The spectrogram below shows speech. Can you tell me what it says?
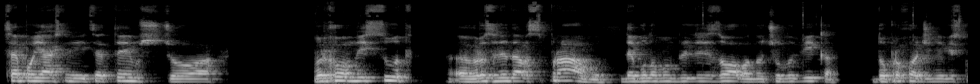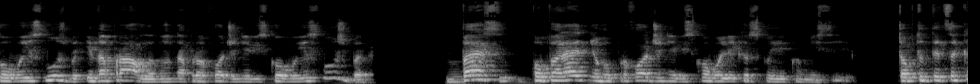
Це пояснюється тим, що Верховний суд е, розглядав справу, де було мобілізовано чоловіка до проходження військової служби і направлено на проходження військової служби без попереднього проходження військово-лікарської комісії. Тобто ТЦК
